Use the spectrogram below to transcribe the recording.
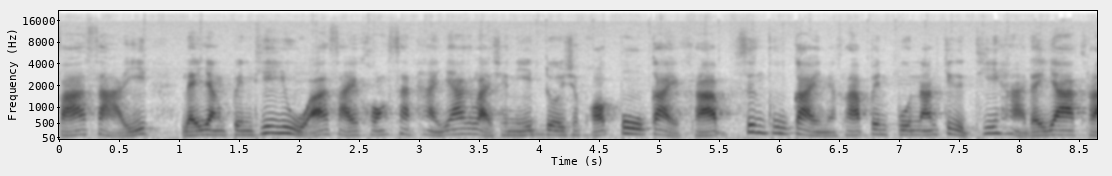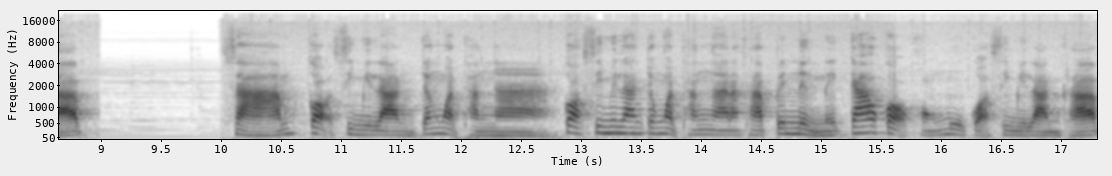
ฟ้าใส และยังเป็นที่อยู่อาศัยของสัตว์หายากหลายชนิด โดยเฉพาะปูไก่ครับ ซึ่งปูไก่เนะครับเป็นปูน้ำจืดที่หาได้ยากครับ 3. เกาะซิมิลัน จังหวัดพังงา เกาะซิมิลันจังหวัดพังงานะครับ เป็นหนึ่งใน 9 เกาะของหมู่เกาะซิมิลันครับ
